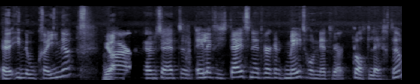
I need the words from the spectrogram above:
uh, in de Oekraïne. Ja. Waar uh, ze het elektriciteitsnetwerk en het metronetwerk platlegden.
